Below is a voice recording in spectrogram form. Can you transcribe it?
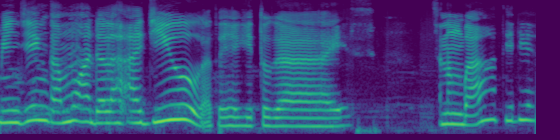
Minjing, kamu adalah Ajiu, katanya gitu, guys. Seneng banget ya dia.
